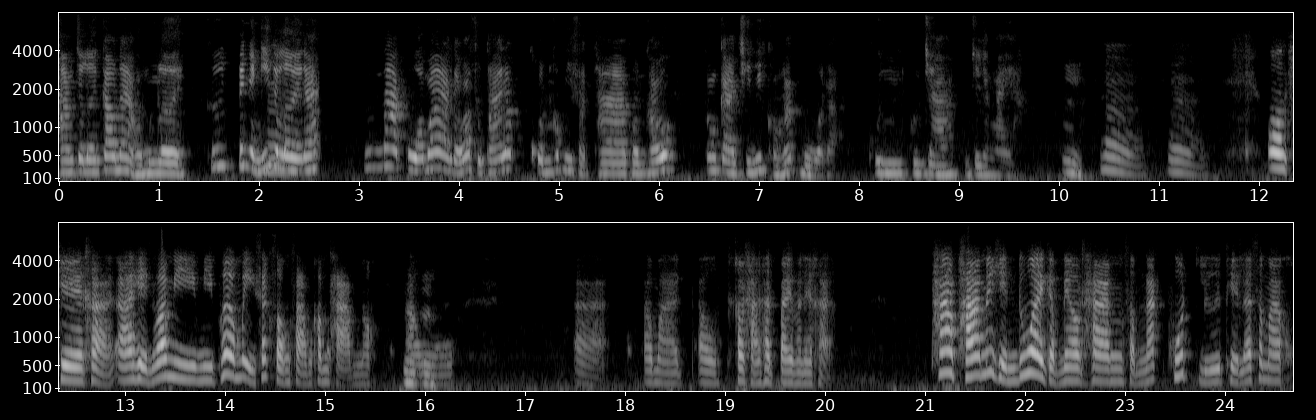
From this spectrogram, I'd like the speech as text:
ทางเจริญก้าวหน้าของมึงเลย คือเป็นอย่างนี้กันเลยนะน่ากลัวมากแต่ว่าสุดท้ายแล้วคนเขามีศรัทธาคนเขาต้องการชีวิตของนักบวชอะ คุณคุณจะคุณจะยังไงอะ อืม อืมอืมโอเคค่ะอ่าเห็นว่ามีมีเพิ่มมาอีกสักสองสามคำถามเนาะเอาอ่า เอามา เอาคำถามถัดไปมาเลยค่ะ ถ้าพระไม่เห็นด้วยกับแนวทางสำนักพุทธ หรือเถรสมาค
